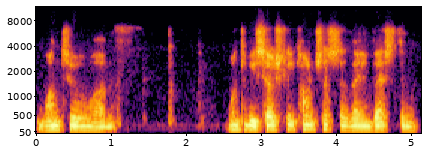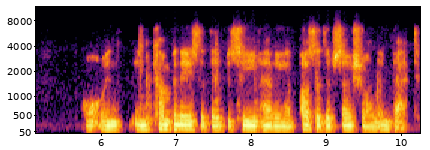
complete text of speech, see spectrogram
want to um, want to be socially conscious, so they invest in in, in companies that they perceive having a positive social impact.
